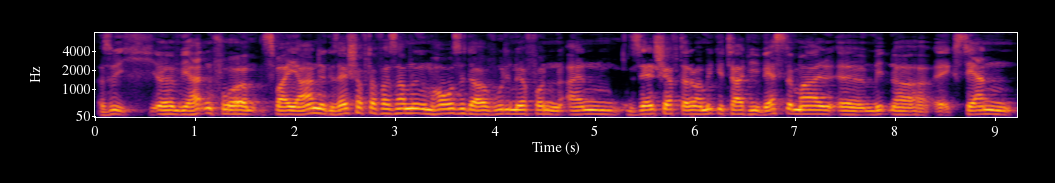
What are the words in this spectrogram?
Also ich, äh, wir hatten vor zwei Jahren eine Gesellschafterversammlung im Hause. Da wurde mir von einem Gesellschafter mal mitgeteilt, wie wär's denn mal äh, mit einer externen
